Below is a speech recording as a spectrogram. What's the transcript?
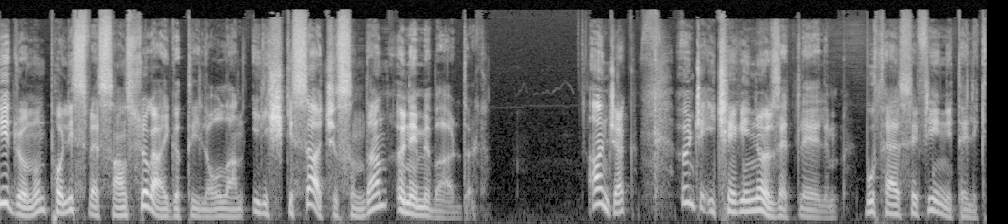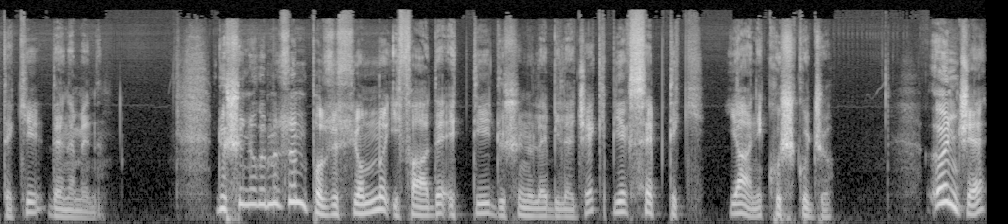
Diderot'un polis ve sansür aygıtıyla olan ilişkisi açısından önemi vardır. Ancak önce içeriğini özetleyelim bu felsefi nitelikteki denemenin. Düşünürümüzün pozisyonunu ifade ettiği düşünülebilecek bir septik yani kuşkucu. Önce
